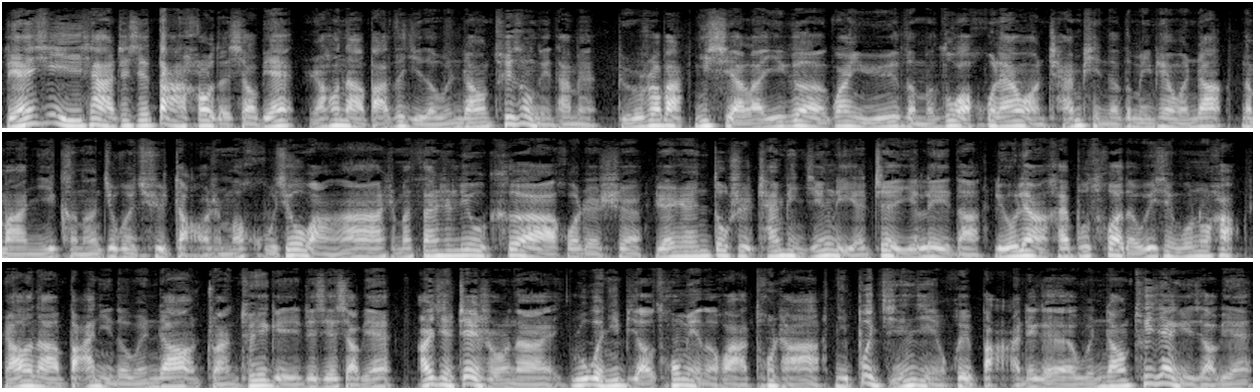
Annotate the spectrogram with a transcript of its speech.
联系一下这些大号的小编，然后呢，把自己的文章推送给他们。比如说吧，你写了一个关于怎么做互联网产品的这么一篇文章，那么你可能就会。去找什么虎嗅网啊，什么三十六氪啊，或者是人人都是产品经理这一类的流量还不错的微信公众号，然后呢，把你的文章转推给这些小编。而且这时候呢，如果你比较聪明的话，通常啊，你不仅仅会把这个文章推荐给小编，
